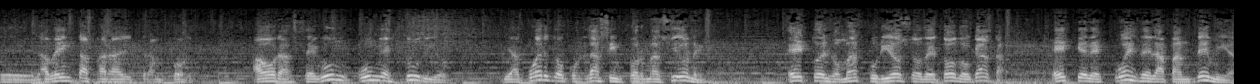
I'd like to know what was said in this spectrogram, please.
de la venta para el transporte. Ahora, según un estudio, de acuerdo con las informaciones, esto es lo más curioso de todo, gata, es que después de la pandemia,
